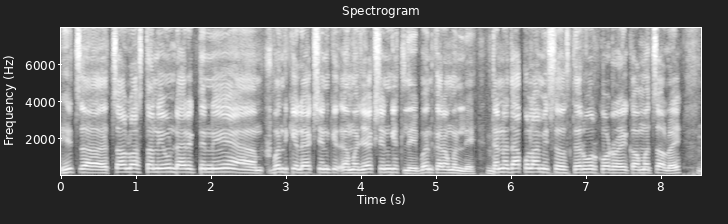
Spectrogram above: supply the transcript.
हेच अ, चालू असताना येऊन डायरेक्ट त्यांनी अ, बंद केलं ऍक्शन म्हणजे ऍक्शन घेतली बंद करा म्हणले. त्यांना दाखवलं आम्ही सहज तर वर्क ऑर्डर आहे कामात चालू आहे.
